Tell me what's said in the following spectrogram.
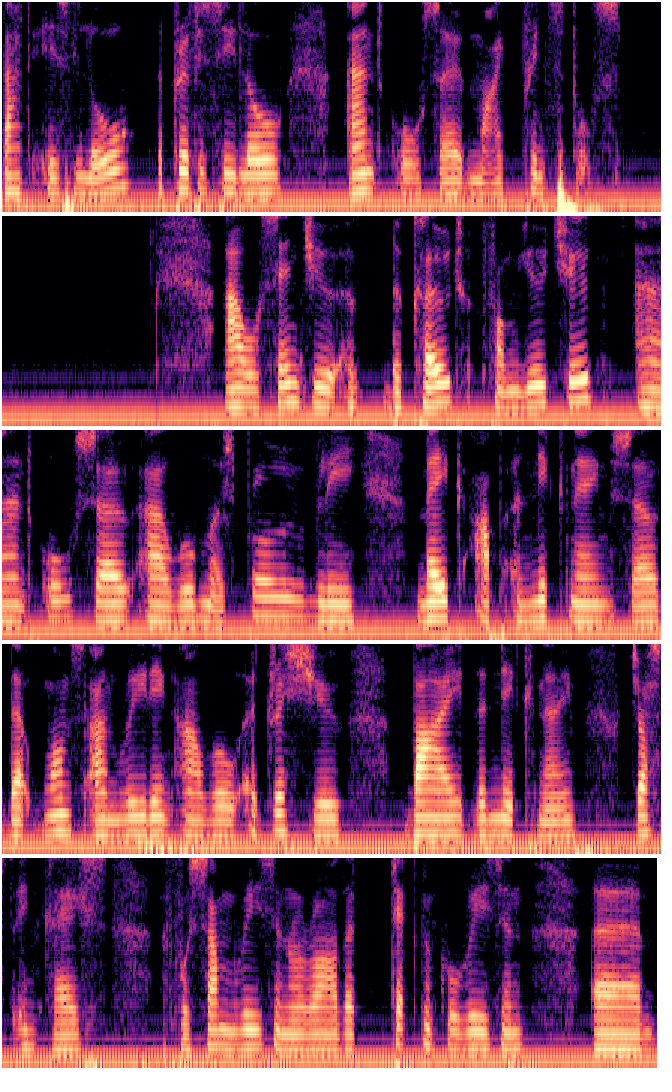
that is law the privacy law and also my principles. I will send you uh, the code from YouTube and also I will most probably make up a nickname so that once I'm reading I will address you by the nickname just in case for some reason or other technical reason um,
